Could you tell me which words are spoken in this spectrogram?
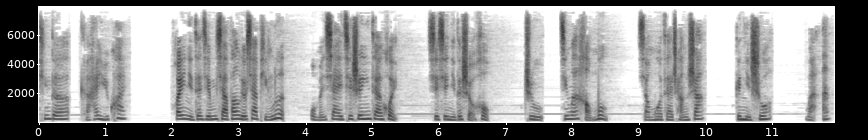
听得可还愉快？欢迎你在节目下方留下评论。我们下一期声音再会，谢谢你的守候，祝今晚好梦。小莫在长沙跟你说晚安。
